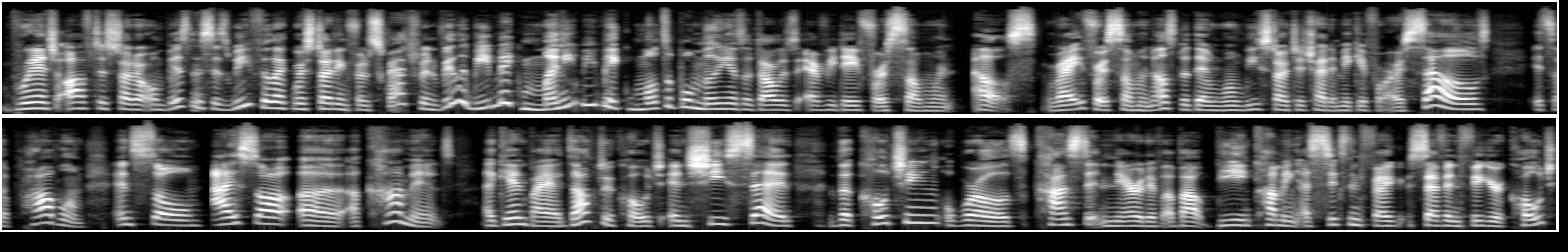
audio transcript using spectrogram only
branch off to start our own businesses we feel like we're starting from scratch when really we make money. We make multiple millions of dollars every day for someone else right? For someone else. But then when we start to try to make it for ourselves it's a problem. And so I saw a, a, comment again by a doctor coach, and she said the coaching world's constant narrative about becoming a six and fig- seven figure coach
